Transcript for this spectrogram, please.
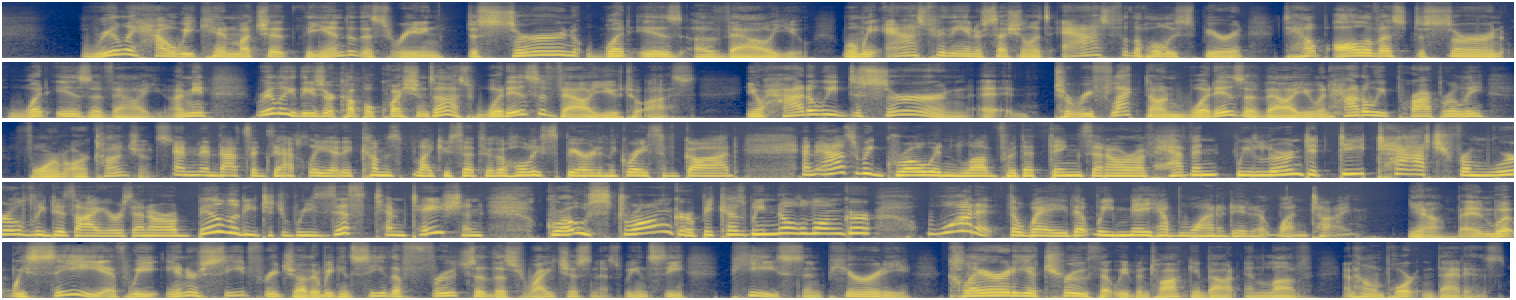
really how we can, much at the end of this reading, discern what is of value. When we ask for the intercession, let's ask for the Holy Spirit to help all of us discern what is of value. I mean, really, these are a couple questions to us. What is of value to us? You know, how do we discern uh, to reflect on what is of value and how do we properly form our conscience. And, and that's exactly it. It comes, like you said, through the Holy Spirit and the grace of God. And as we grow in love for the things that are of heaven, we learn to detach from worldly desires, and our ability to resist temptation grows stronger because we no longer want it the way that we may have wanted it at one time. Yeah. And what we see, if we intercede for each other, we can see the fruits of this righteousness. We can see peace and purity, clarity of truth that we've been talking about, and love, and how important that is.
